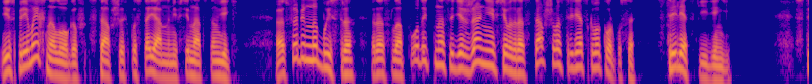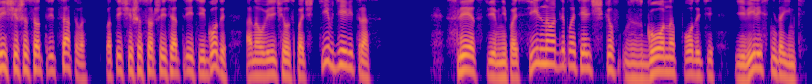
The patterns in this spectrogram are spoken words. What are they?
Из прямых налогов, ставших постоянными в XVII веке, особенно быстро росла подать на содержание всевозраставшего стрелецкого корпуса, стрелецкие деньги. С 1630 года по 1663 годы она увеличилась почти в 9 раз. Следствием непосильного для плательщиков взгона подати явились недоимки.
